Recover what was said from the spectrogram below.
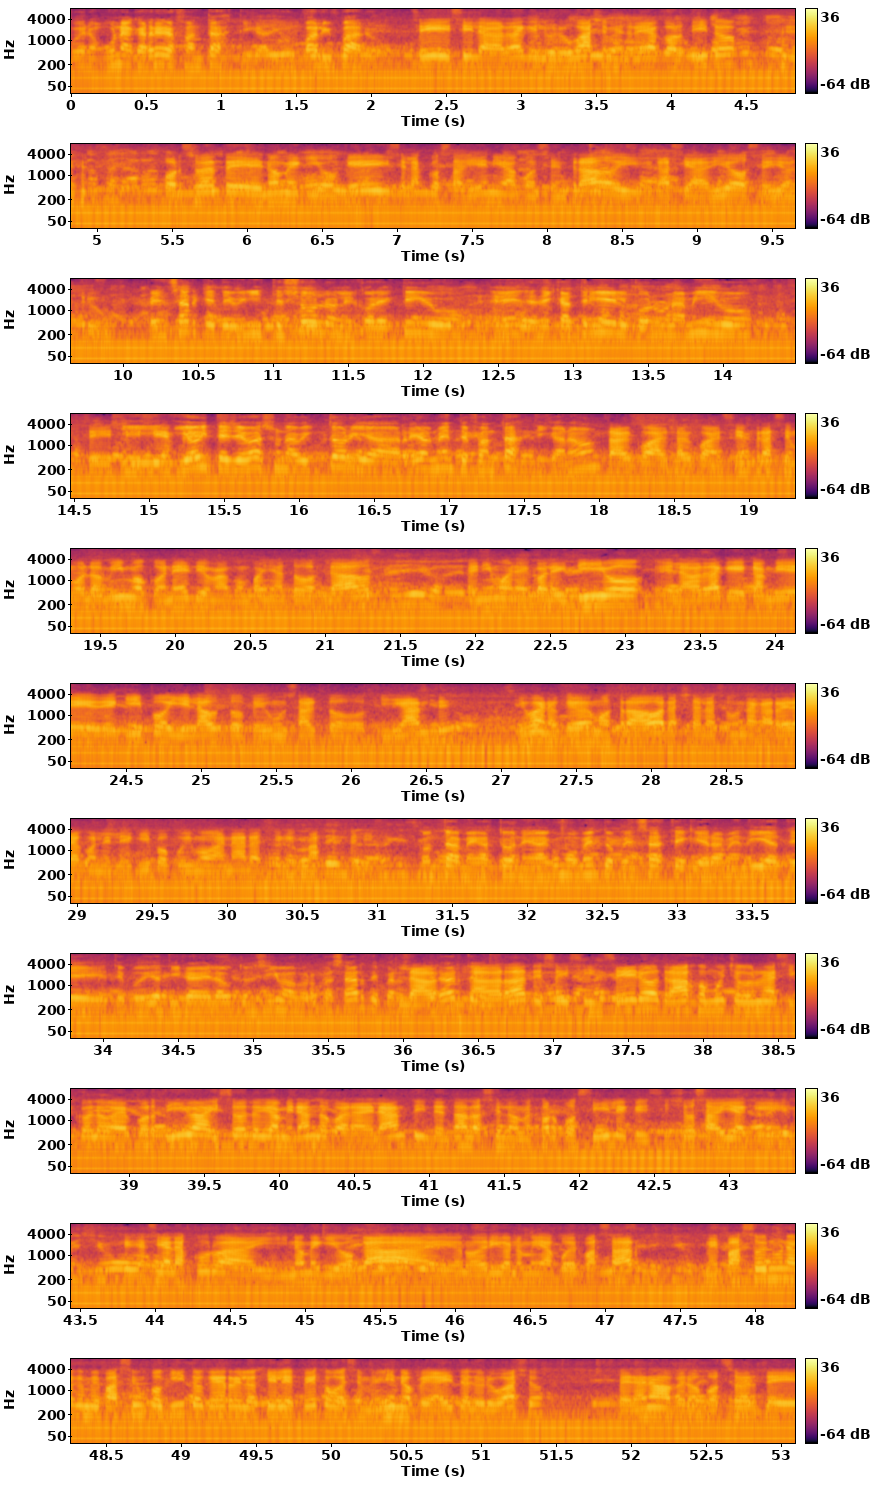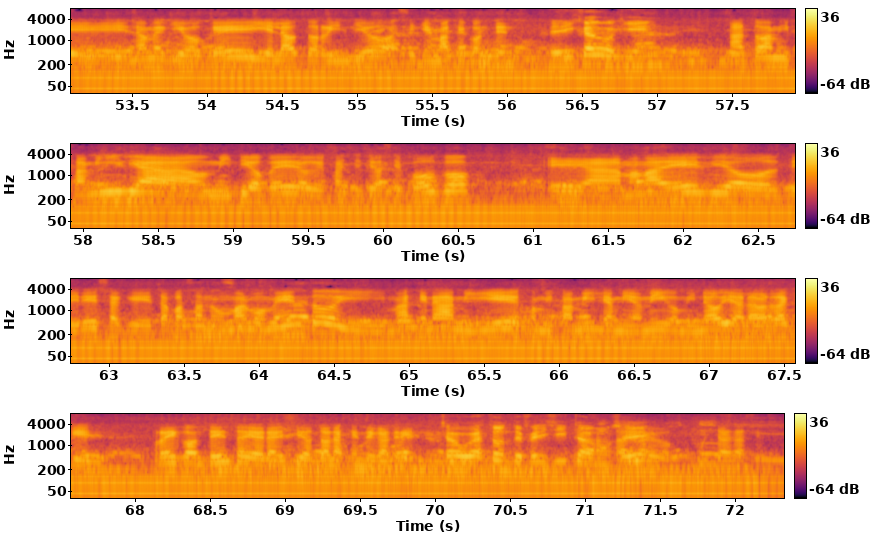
Bueno, una carrera fantástica, digo, palo y palo. Sí, sí, la verdad que el uruguayo me traía cortito. Por suerte no me equivoqué, hice las cosas bien, iba concentrado y gracias a Dios se dio el triunfo. Pensar que te viniste solo en el colectivo, eh, desde Catriel, con un amigo, Sí, sí, y, siempre. y hoy te llevas una victoria realmente fantástica, ¿no? Tal cual, tal cual. Siempre hacemos lo mismo con Helio, me acompaña a todos lados. Venimos en el colectivo, eh, la verdad que cambié de equipo y el auto pegó un salto gigante. Y bueno, quedó demostrado ahora, ya en la segunda carrera con el equipo pudimos ganar, así que más que feliz. Contame, Gastón, ¿en algún momento pensaste que Aramendía te, te podía tirar el auto encima para pasarte, para La, superarte? la verdad, te soy sincero, trabajo mucho con una psicóloga deportiva y solo iba mirando para adelante, intentando hacer lo mejor posible, que si yo sabía que, que hacía la curva y no me equivocaba, eh, Rodrigo no me iba a poder pasar. Me pasó en una que me pasé un poquito, que relojé el espejo, porque se me vino pegadito el uruguayo, pero no, pero por suerte no me equivoqué y el auto rindió, así que más que contento. ¿Dedicado a quién? A toda mi familia, a mi tío Pedro que falleció hace poco, eh, a mamá de Elvio, Teresa que está pasando un mal momento y más que nada a mi viejo, mi familia, mi amigo, mi novia, la verdad que re contento y agradecido a toda la gente de Catril. Chao, Gastón, te felicitamos. Hasta ¿eh? luego, muchas gracias.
